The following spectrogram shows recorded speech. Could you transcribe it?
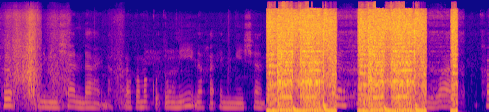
เพิ่มแอนิเมชันได้นะคะ เราก็มากดตรงนี้นะคะแอนิเมชันเลื่อนเข้าหรือว่าเข้า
